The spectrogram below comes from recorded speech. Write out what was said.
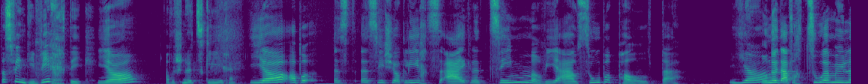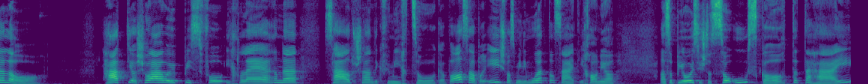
Das finde ich wichtig. ja. Aber es ist nicht das Gleiche. Ja, aber es, es ist ja gleich das eigene Zimmer wie auch sauber behalten. Ja. Und nicht einfach zumüllen lassen. Hat ja schon auch etwas von, ich lerne selbstständig für mich zu sorgen. Was aber ist, was meine Mutter sagt, ich kann ja, also bei uns ist das so ausgeartet daheim,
